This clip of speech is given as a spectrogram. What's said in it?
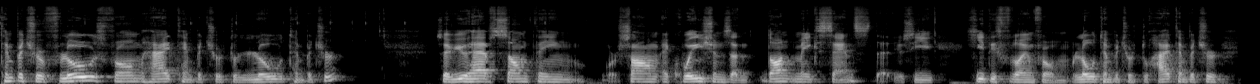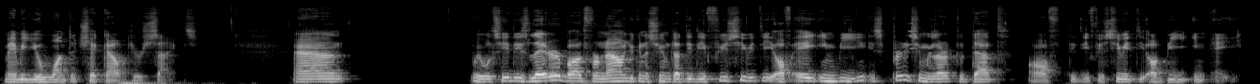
temperature flows from high temperature to low temperature. So if you have something or some equations that don't make sense, that you see heat is flowing from low temperature to high temperature, maybe you want to check out your signs. And we will see this later, but for now you can assume that the diffusivity of A in B is pretty similar to that of the diffusivity of B in A.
